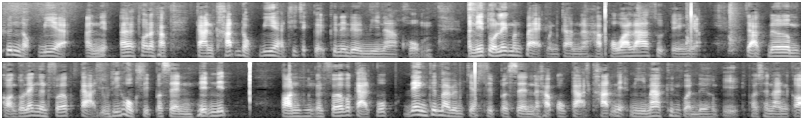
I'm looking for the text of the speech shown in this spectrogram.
ขึ้นดอกเบี้ย อันนี้เอ้ยโทษนะครับ การคัดดอกเบี้ยที่จะเกิดขึ้นในเดือนมีนาคม อันนี้ตัวเลขมันแปลกเหมือนกันนะครับ เพราะว่าล่าสุดเองเนี่ย จากเดิมก่อนตัวเลขเงินเฟ้อประกาศอยู่ที่ 60%นิด ๆ ตอนเงินเฟ้อประกาศปุ๊บเด้งขึ้นมาเป็น 70%นะครับ โอกาสคัดเนี่ยมีมากขึ้นกว่าเดิมอีก เพราะฉะนั้นก็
